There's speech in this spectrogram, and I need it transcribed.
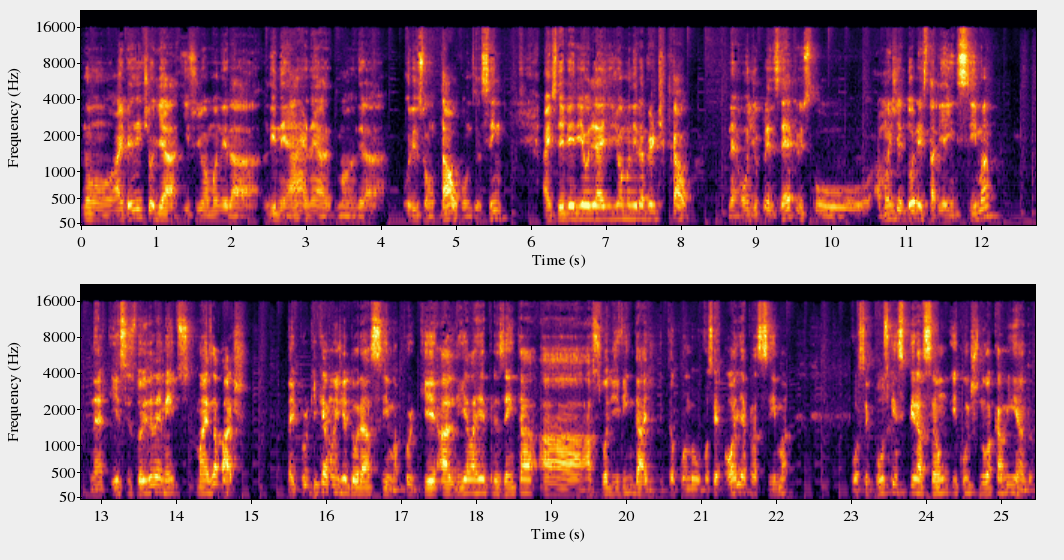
não, ao invés de a gente olhar isso de uma maneira linear, né, de uma maneira horizontal, vamos dizer assim, a gente deveria olhar ele de uma maneira vertical, né, onde o presépio, o, a manjedoura estaria em cima, né, e esses dois elementos mais abaixo. E por que, que a manjedoura é acima? Porque ali ela representa a, a sua divindade. Então, quando você olha para cima, você busca inspiração e continua caminhando.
